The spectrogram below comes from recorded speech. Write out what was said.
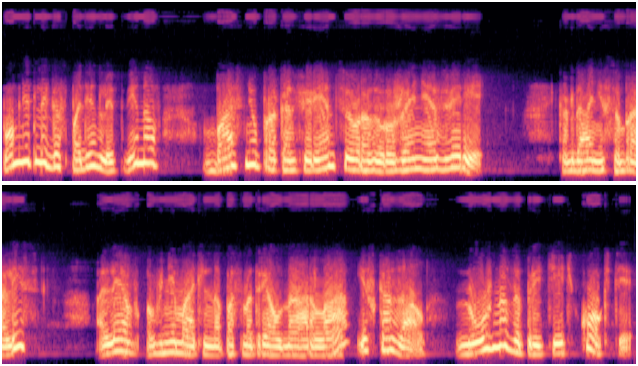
Помнит ли господин Литвинов басню про конференцию разоружения зверей? Когда они собрались, Лев внимательно посмотрел на орла и сказал «Нужно запретить когти».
